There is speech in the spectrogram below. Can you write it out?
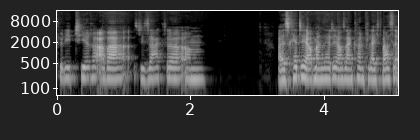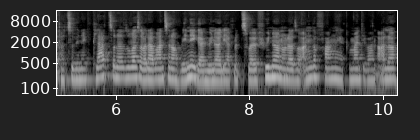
für die Tiere, aber sie sagte, ähm, weil es hätte ja auch, man hätte ja auch sagen können, vielleicht war es einfach zu wenig Platz oder sowas, aber da waren es ja noch weniger Hühner. Die hat mit zwölf Hühnern oder so angefangen. Die hat gemeint, die waren alle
